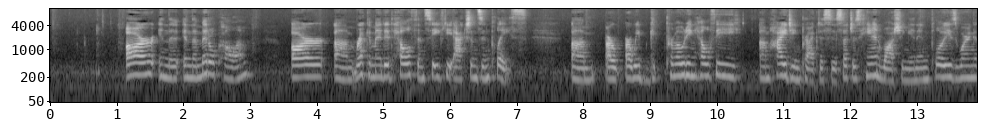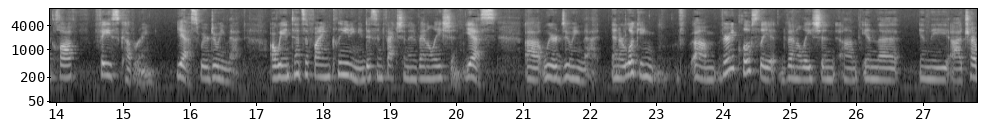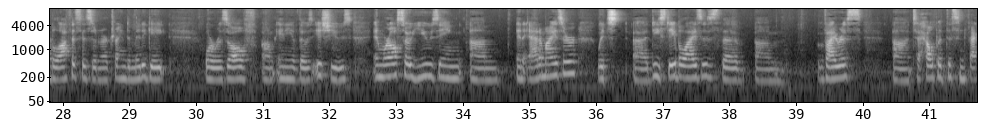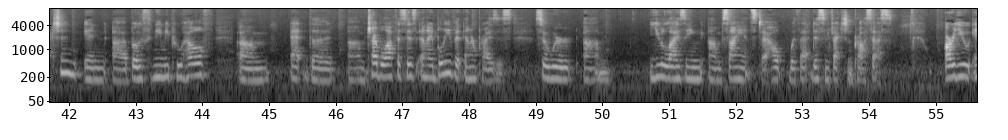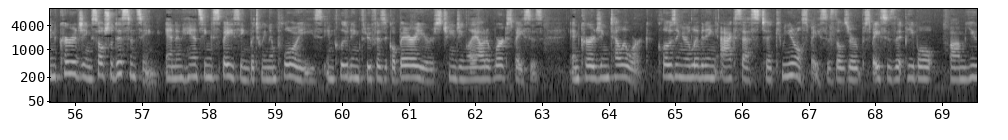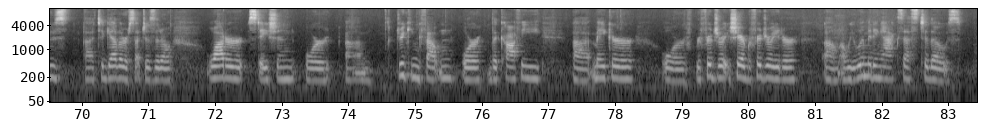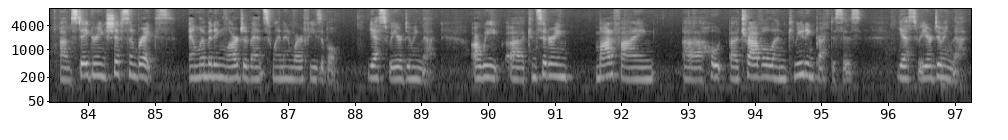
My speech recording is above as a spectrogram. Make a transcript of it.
are in the in the middle column are um, recommended health and safety actions in place? Um, are, are we promoting healthy um, hygiene practices such as hand washing and employees wearing a cloth face covering? Yes, we're doing that. Are we intensifying cleaning and disinfection and ventilation? Yes, uh, we're doing that and are looking um, very closely at ventilation um, in the in the uh, tribal offices and are trying to mitigate or resolve um, any of those issues. And we're also using um, an atomizer, which uh, destabilizes the um, virus uh, to help with disinfection in uh, both Nimiipuu Health, um, at the um, tribal offices, and I believe at enterprises. So we're um, utilizing science to help with that disinfection process. Are you encouraging social distancing and enhancing spacing between employees, including through physical barriers, changing layout of workspaces, encouraging telework, closing or limiting access to communal spaces? Those are spaces that people um, use uh, together, such as at a water station or um, drinking fountain or the coffee uh, maker or shared refrigerator? Um, are we limiting access to those? Um, staggering shifts and breaks, and limiting large events when and where feasible. Yes, we are doing that. Are we uh, considering modifying uh, ho- uh, travel and commuting practices? Yes, we are doing that.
